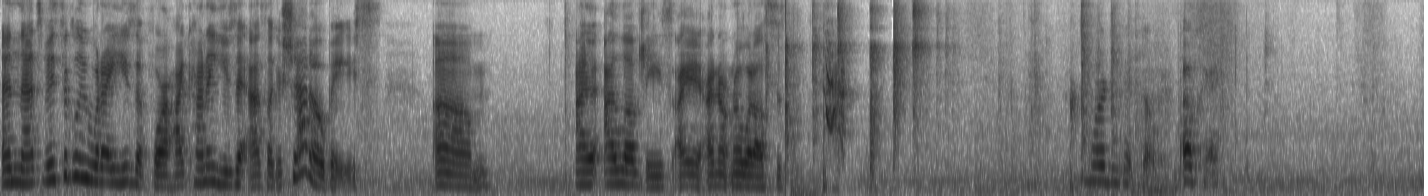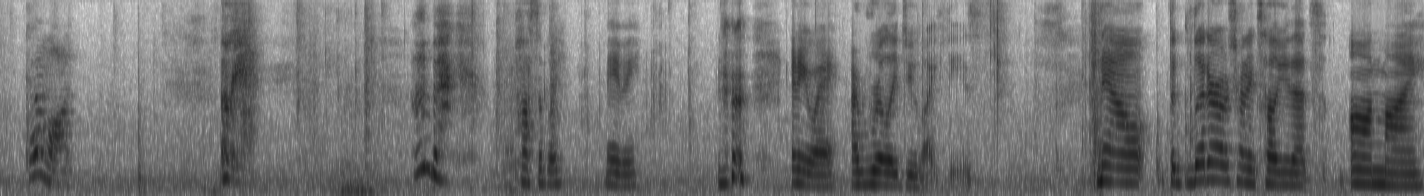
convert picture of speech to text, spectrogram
And that's basically what I use it for. I kind of use it as like a shadow base. Um, I, I love these. I, I don't know what else to... Where did it go? Okay. Come on. Okay. I'm back. Possibly. Maybe. anyway, I really do like these. Now, the glitter I was trying to tell you that's on my,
